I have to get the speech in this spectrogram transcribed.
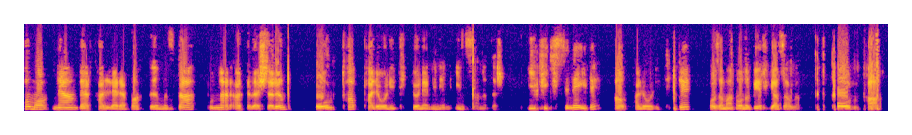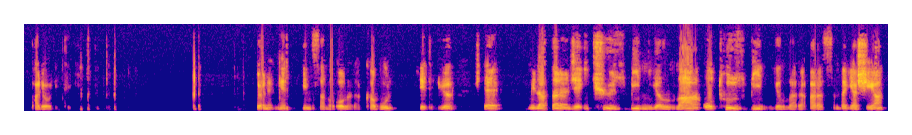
Homo neandertallere baktığımızda bunlar arkadaşlarım orta paleolitik döneminin insanıdır. İlk ikisi neydi? Alt paleolitikte. O zaman onu bir yazalım. Orta paleolitik dönemin insanı olarak kabul ediliyor. İşte milattan önce 200 bin yılla 30 bin yılları arasında yaşayan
